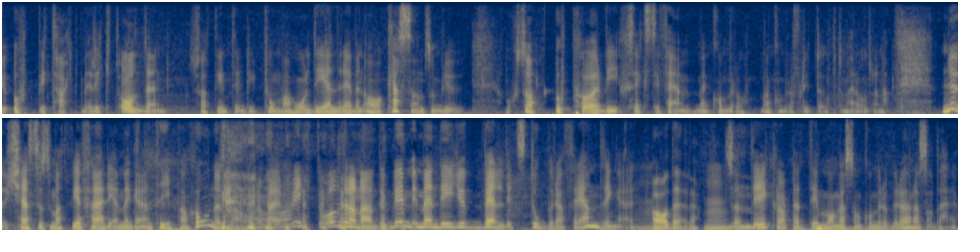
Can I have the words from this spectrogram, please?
ju upp i takt med riktåldern. Så att det inte blir tomma hål. Det gäller även a-kassan som ju också upphör vid 65. Men kommer att, man kommer att flytta upp de här åldrarna. Nu känns det som att vi är färdiga med garantipensionerna och de här riktåldrarna. Det blir, men det är ju väldigt stora förändringar. Ja, det är det. Så att det är klart att det är många som kommer att beröras av det här.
